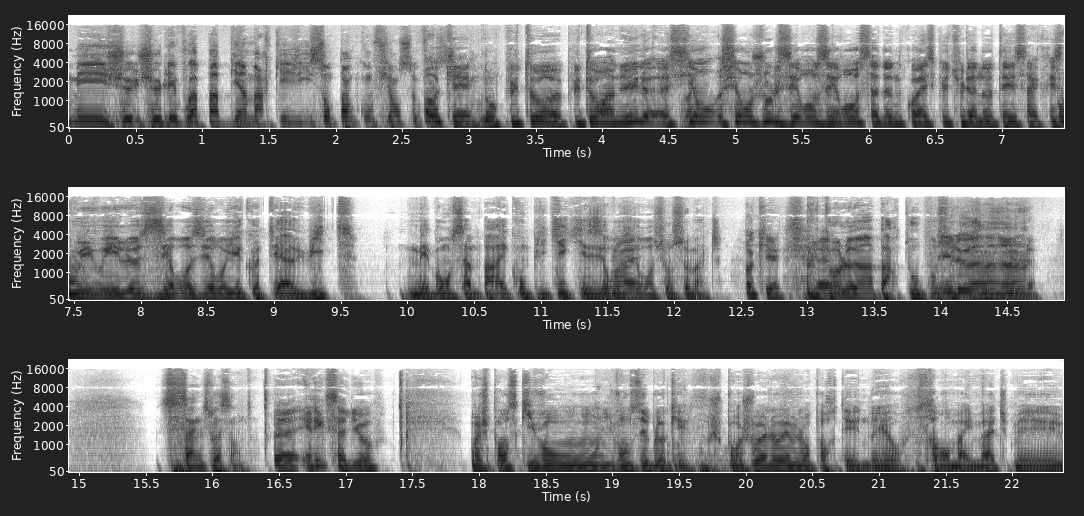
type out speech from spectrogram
Mais je je les vois pas bien marqués, ils sont pas en confiance. Ok, offensivement. donc plutôt euh, plutôt un nul. Euh, Si Ouais. on si on joue le 0-0, ça donne quoi? Est-ce que tu l'as noté ça, Christophe? Oui, oui, le 0-0, il est coté à 8. Mais bon, ça me paraît compliqué qu'il y ait 0-0 sur ce match. Ok. Plutôt le 1 partout pour et ceux le qui jouent 1-1? nul. 5,60. Euh, Eric Salio. Moi, je pense qu'ils vont, ils vont se débloquer. Je pense, je vois l'OM l'emporter. D'ailleurs, ce sera mon my match, mais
